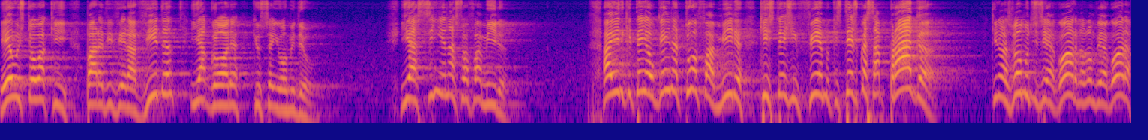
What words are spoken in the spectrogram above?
Eu estou aqui para viver a vida e a glória que o Senhor me deu. E assim é na sua família. Ainda que tenha alguém na tua família que esteja enfermo, que esteja com essa praga, que nós vamos dizer agora, nós vamos ver agora,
